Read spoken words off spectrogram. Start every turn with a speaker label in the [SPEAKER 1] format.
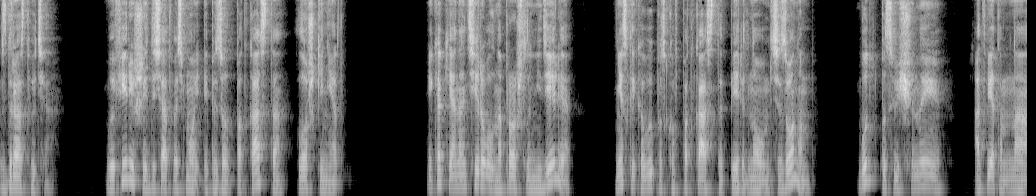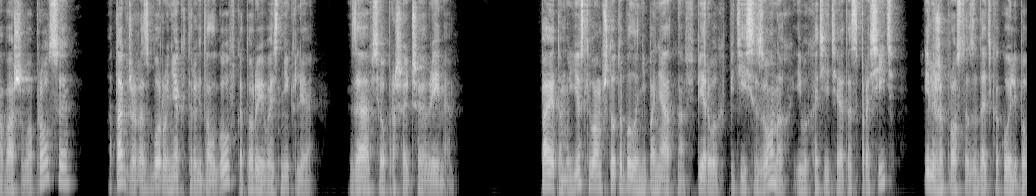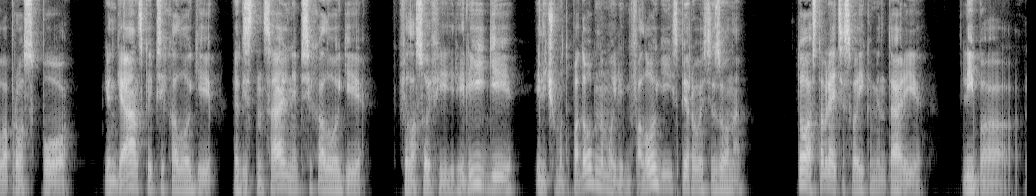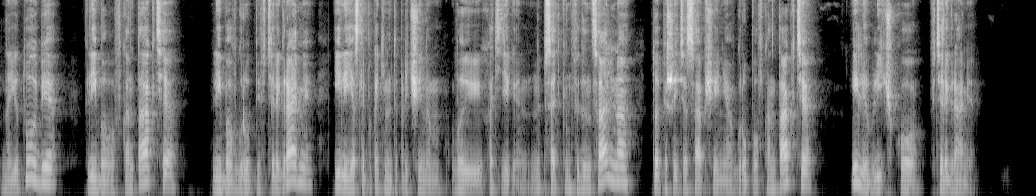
[SPEAKER 1] Здравствуйте. В эфире 68-й эпизод подкаста «Ложки нет». И как я анонсировал на прошлой неделе, несколько выпусков подкаста перед новым сезоном будут посвящены ответам на ваши вопросы, а также разбору некоторых долгов, которые возникли за все прошедшее время. Поэтому, если вам что-то было непонятно в первых пяти сезонах, и вы хотите это спросить, или же просто задать какой-либо вопрос по юнгианской психологии, экзистенциальной психологии, философии религии или чему-то подобному, или мифологии из первого сезона, то оставляйте свои комментарии либо на Ютубе, либо во Вконтакте, либо в группе в Телеграме, или если по каким-то причинам вы хотите написать конфиденциально, то пишите сообщение в группу ВКонтакте или в личку в Телеграме.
